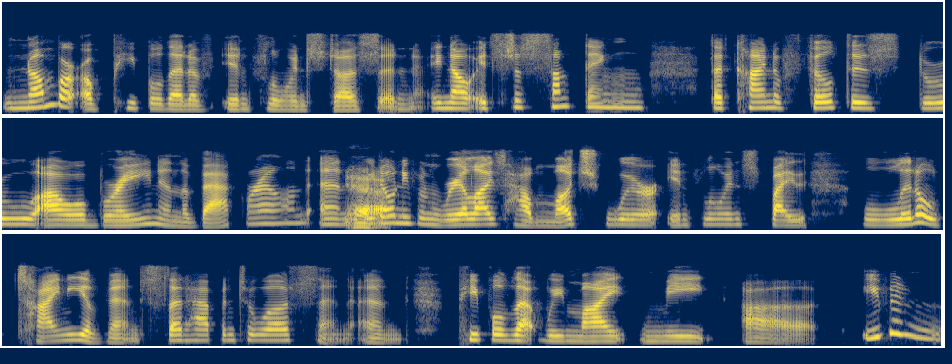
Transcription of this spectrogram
number of people that have influenced us and you know it's just something that kind of filters through our brain in the background and yeah. we don't even realize how much we're influenced by little tiny events that happen to us and and people that we might meet uh even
